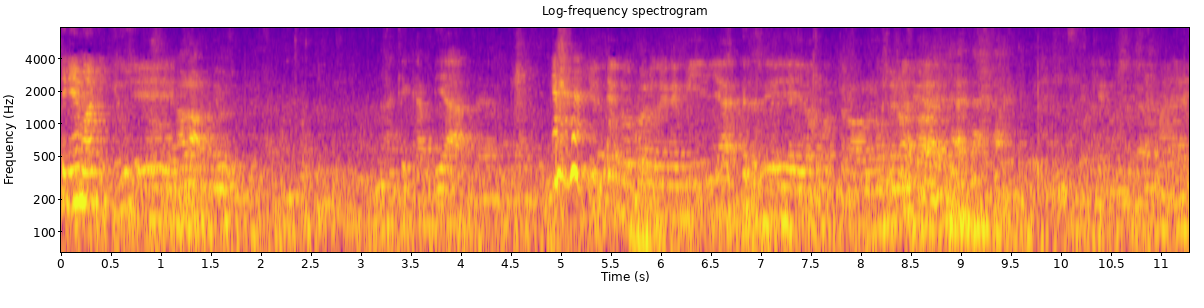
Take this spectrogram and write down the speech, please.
teniamo anche chiusi. E... No, no, chiusi. Anche cambiate. Io tengo quello dell'Emilia così lo controllo, se no perché non si sa mai.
